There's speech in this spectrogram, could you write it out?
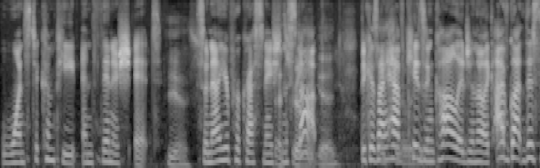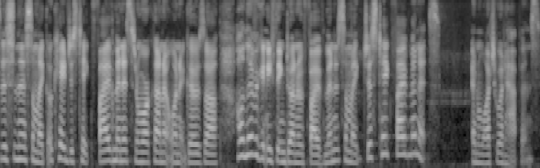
wants to compete and finish it. Yes. So now your procrastination That's is really stopped. good. Because I have kids in college and they're like, I've got this, this, and this. I'm like, okay, just take five minutes and work on it when it goes off. I'll never get anything done in five minutes. I'm like, just take five minutes and watch what happens.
